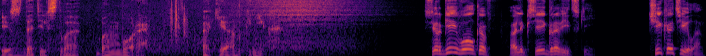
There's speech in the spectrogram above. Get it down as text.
Издательство Бомбора. Океан книг. Сергей Волков, Алексей Гравицкий. Чикатило.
